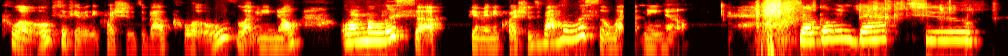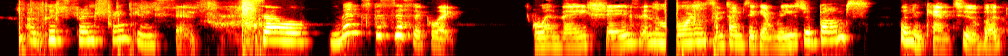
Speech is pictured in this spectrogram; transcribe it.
cloves. If you have any questions about clove, let me know. Or Melissa, if you have any questions about Melissa, let me know. So going back to our good friend frankincense. So men specifically, when they shave in the morning, sometimes they get razor bumps. Women can too, but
